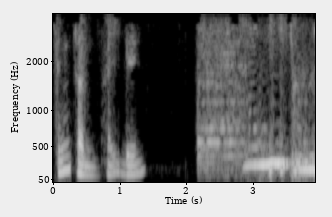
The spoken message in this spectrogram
Thánh Thần hãy đến. Thánh thần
